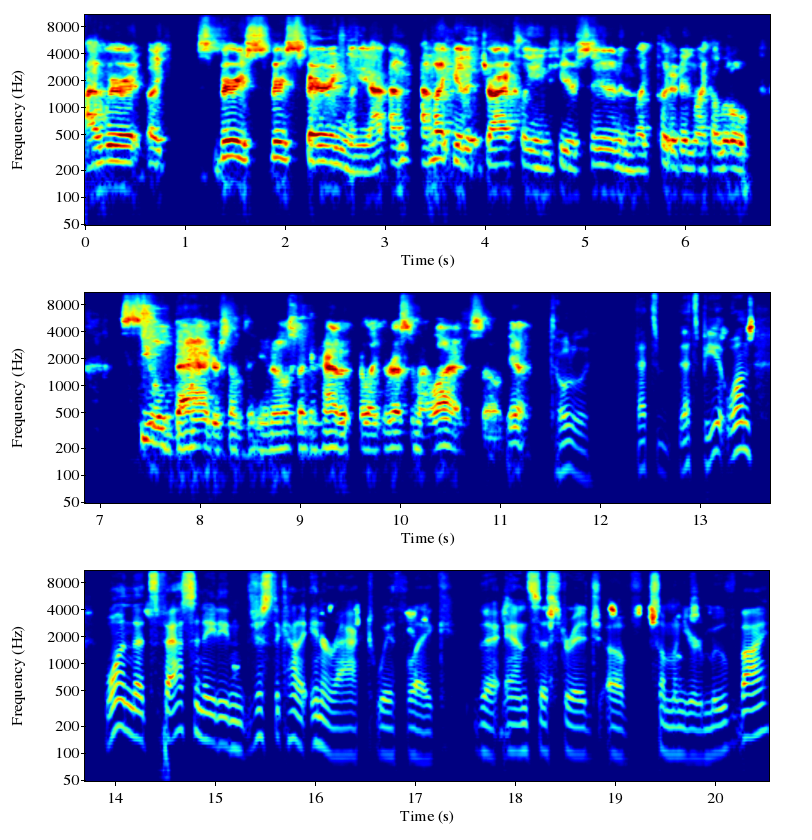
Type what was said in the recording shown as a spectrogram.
I wear it like very very sparingly. I I, I might get it dry cleaned here soon and like put it in like a little sealed bag or something, you know, so I can have it for like the rest of my life. So yeah, totally. That's that's be it. One one that's fascinating just to kind of interact with like the ancestrage of someone you're moved by.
